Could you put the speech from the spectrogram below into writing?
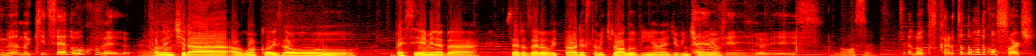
Mano, que você é louco, velho. É um- Falando em tirar alguma coisa, o o VSM, né, da 00 Vitórias, também tirou uma luvinha, né, de 21 É, eu mil. vi, eu vi isso. Nossa. Você é louco, os caras, todo mundo com sorte.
